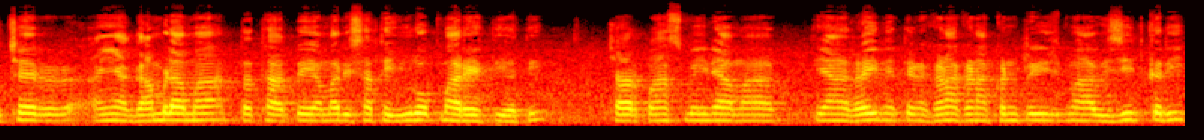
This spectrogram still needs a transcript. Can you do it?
ઉછેર અહીંયા ગામડામાં તથા તે અમારી સાથે યુરોપમાં રહેતી હતી. ચાર પાંચ મહિનામાં ત્યાં રહીને તેણે ઘણા ઘણા કન્ટ્રીઝમાં વિઝિટ કરી.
